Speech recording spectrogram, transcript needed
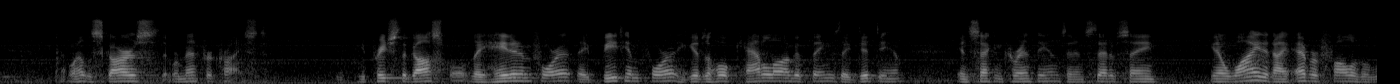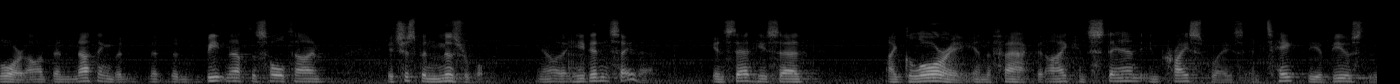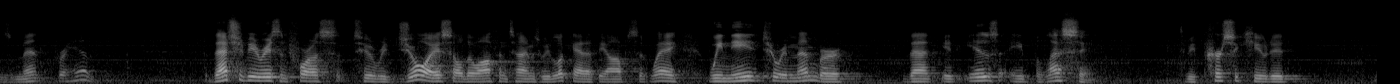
well, the scars that were meant for Christ. He preached the gospel. They hated him for it. They beat him for it. He gives a whole catalog of things they did to him in 2 Corinthians. And instead of saying, you know, why did I ever follow the Lord? Oh, I've been nothing but, but been beaten up this whole time. It's just been miserable. You know, he didn't say that. Instead, he said, I glory in the fact that I can stand in Christ's place and take the abuse that is meant for him. That should be a reason for us to rejoice, although oftentimes we look at it the opposite way. We need to remember that it is a blessing to be persecuted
